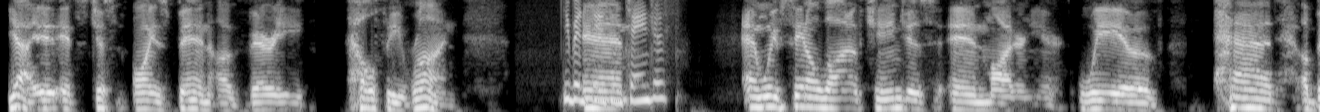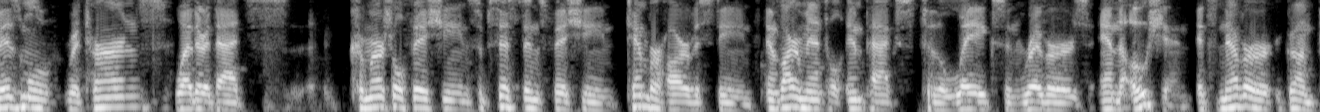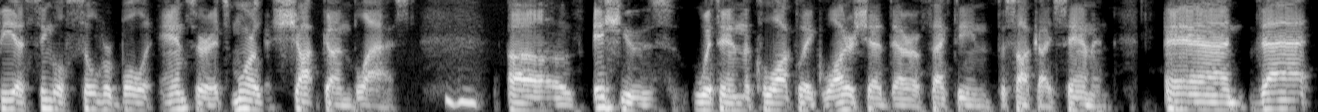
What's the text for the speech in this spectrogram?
Yeah, it, it's just always been a very healthy run. You've been seeing some changes? And we've seen a lot of changes in modern year. We have had abysmal returns, whether that's commercial fishing, subsistence fishing, timber harvesting, environmental impacts to the lakes and rivers and the ocean. It's never going to be a single silver bullet answer. It's more like a shotgun blast. Mm-hmm. Of issues within the Klawock Lake watershed that are affecting the sockeye salmon. And that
